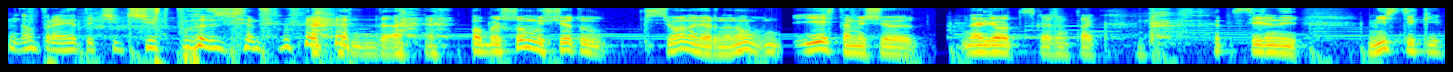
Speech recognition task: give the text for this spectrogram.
Но про это чуть-чуть позже. Да. По большому счету, все, наверное. Ну, есть там еще налет, скажем так, сильной мистики.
